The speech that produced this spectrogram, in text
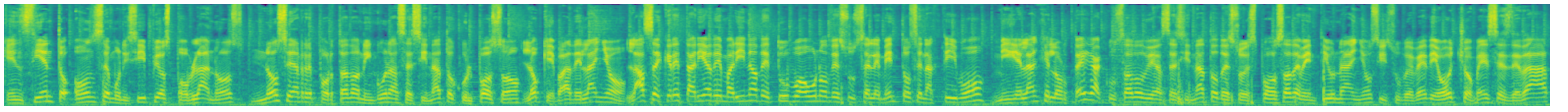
que en 111 municipios poblanos no se han reportado ningún asesinato culposo lo que va del año. La Secretaría de Marina detuvo a uno de sus elementos en activo, Miguel Ángel Ortega, acusado de asesinato de su esposa de 21 años y su bebé de 8 meses de edad,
